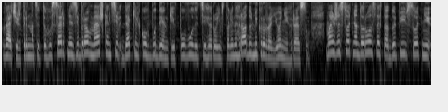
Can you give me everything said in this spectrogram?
Вечір 13 серпня зібрав мешканців декількох будинків по вулиці Героїв Сталінграду в мікрорайоні Гресу. Майже сотня дорослих та до півсотні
